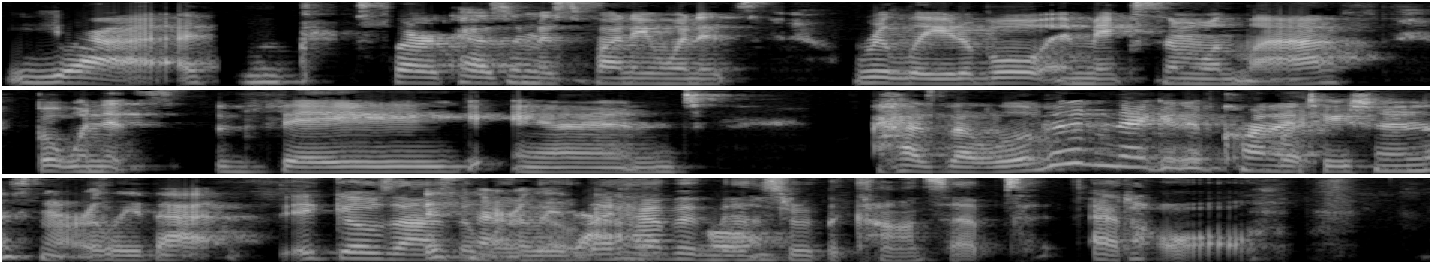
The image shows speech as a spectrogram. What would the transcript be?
yeah, I think sarcasm is funny when it's relatable and makes someone laugh, but when it's vague and has that little bit of negative connotation. Right. It's not really that. It goes out of the window. Really they haven't mastered the concept at all.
